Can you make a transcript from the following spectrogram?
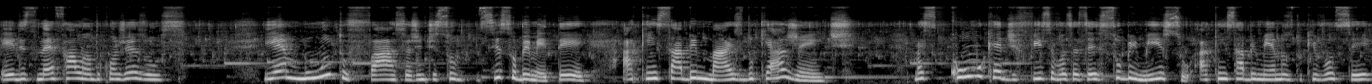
eles, né, falando com Jesus. E é muito fácil a gente sub se submeter a quem sabe mais do que a gente. Mas como que é difícil você ser submisso a quem sabe menos do que você?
